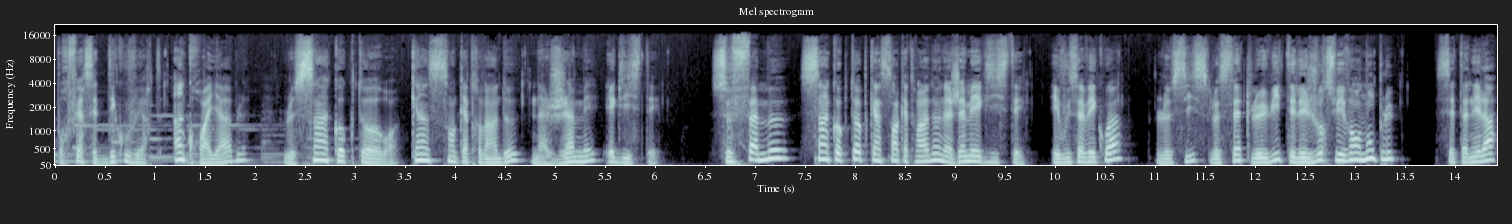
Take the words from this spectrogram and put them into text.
pour faire cette découverte incroyable. Le 5 octobre 1582 n'a jamais existé. Ce fameux 5 octobre 1582 n'a jamais existé. Et vous savez quoi? Le 6, le 7, le 8 et les jours suivants non plus. Cette année-là,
